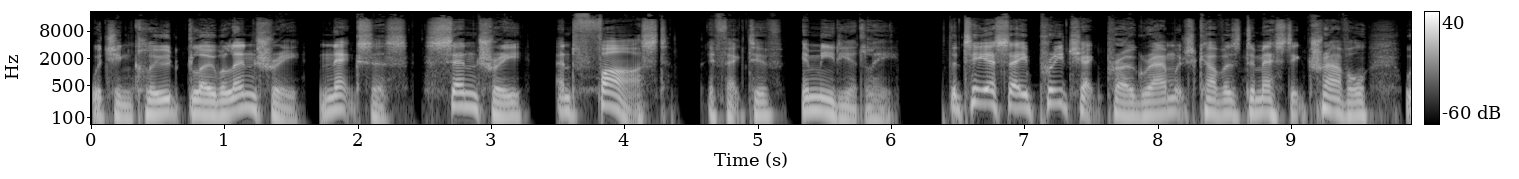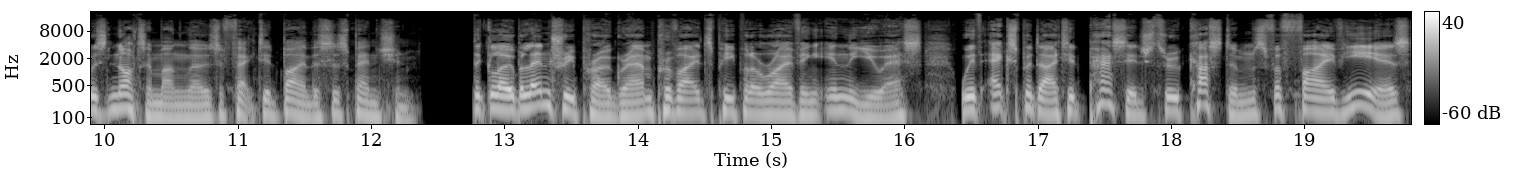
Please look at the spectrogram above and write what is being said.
which include Global Entry, Nexus, Sentry, and FAST, effective immediately. The TSA PreCheck program, which covers domestic travel, was not among those affected by the suspension. The Global Entry Program provides people arriving in the US with expedited passage through customs for five years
